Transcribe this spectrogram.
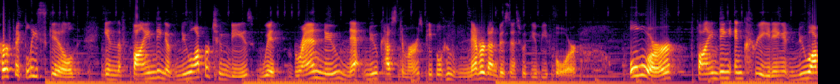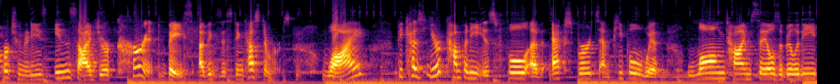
perfectly skilled in the finding of new opportunities with brand new, net new customers, people who've never done business with you before, or finding and creating new opportunities inside your current base of existing customers. Why? Because your company is full of experts and people with long time sales ability,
